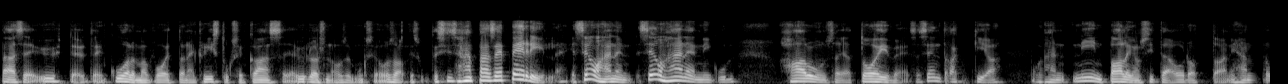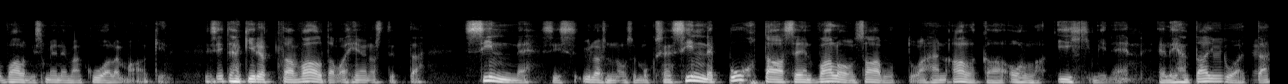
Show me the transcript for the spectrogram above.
pääsee yhteyteen kuoleman voittaneen Kristuksen kanssa ja ylösnousemuksen osallisuuteen. Siis hän pääsee perille ja se on hänen, se on hänen niin kuin halunsa ja toiveensa. Sen takia, kun hän niin paljon sitä odottaa, niin hän on valmis menemään kuolemaankin. Ja sitten hän kirjoittaa valtava hienosti, että sinne, siis ylösnousemukseen, sinne puhtaaseen valon saavuttua hän alkaa olla ihminen. Eli hän tajuaa, että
